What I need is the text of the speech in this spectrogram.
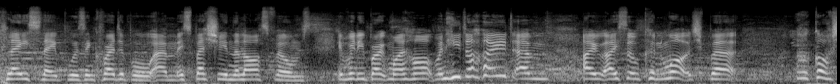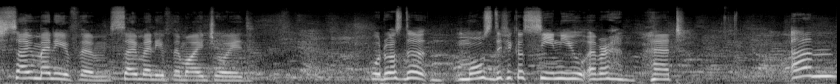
play Snape was incredible, um, especially in the last films. It really broke my heart when he died. Um, I, I sort of couldn't watch, but oh gosh, so many of them, so many of them I enjoyed. What was the most difficult scene you ever had? Um,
